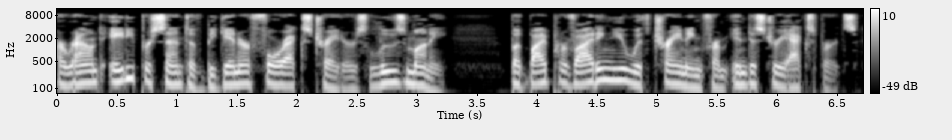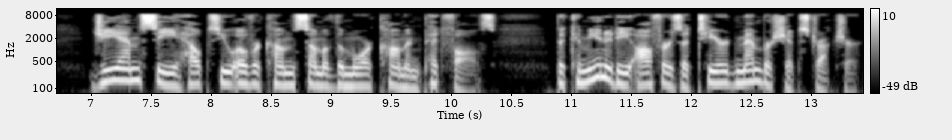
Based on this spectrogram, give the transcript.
around 80% of beginner Forex traders lose money, but by providing you with training from industry experts, GMC helps you overcome some of the more common pitfalls. The community offers a tiered membership structure,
